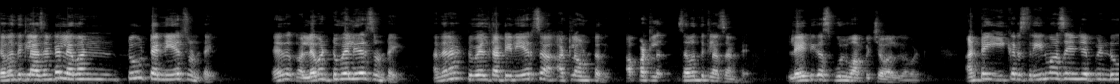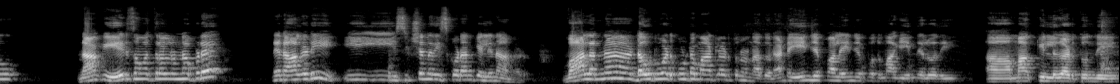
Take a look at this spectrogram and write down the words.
సెవెంత్ క్లాస్ అంటే లెవెన్ టు టెన్ ఇయర్స్ ఉంటాయి. ఏదో లెవెన్ ట్వెల్వ్ ఇయర్స్ ఉంటాయి. అంతేనా? ట్వెల్వ్ థర్టీన్ ఇయర్స్ అట్లా ఉంటుంది. అప్పట్లో సెవెంత్ క్లాస్ అంటే లేట్గా స్కూల్ పంపించేవాళ్ళు కాబట్టి. అంటే ఇక్కడ శ్రీనివాస్ ఏం చెప్పిండు? నాకు ఏడు సంవత్సరాలు ఉన్నప్పుడే నేను ఆల్రెడీ ఈ ఈ శిక్షణ తీసుకోవడానికి వెళ్ళినా అన్నాడు. వాళ్ళన్నా డౌట్ పడుకుంటా మాట్లాడుతున్నాను నాతో అంటే ఏం చెప్పాలి ఏం చెప్పొద్దు మాకు ఏం తెలియదు మాకు ఇల్లు కడుతుంది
